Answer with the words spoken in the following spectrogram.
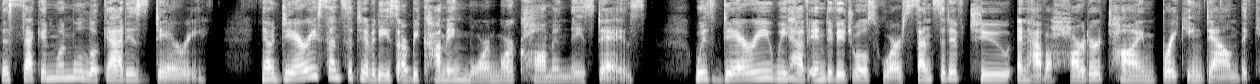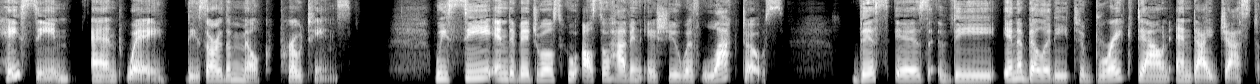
The second one we'll look at is dairy. Now, dairy sensitivities are becoming more and more common these days. With dairy, we have individuals who are sensitive to and have a harder time breaking down the casein and whey. These are the milk proteins. We see individuals who also have an issue with lactose. This is the inability to break down and digest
